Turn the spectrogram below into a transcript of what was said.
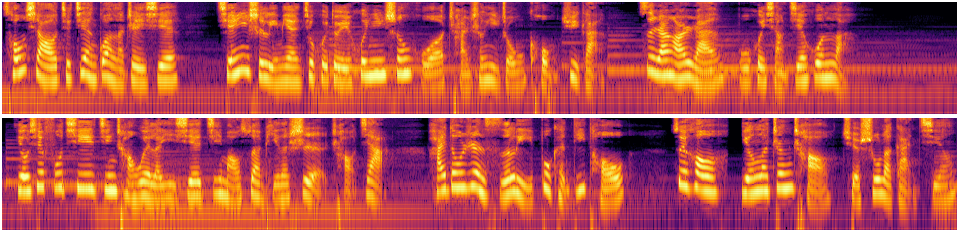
从小就见惯了这些，潜意识里面就会对婚姻生活产生一种恐惧感，自然而然不会想结婚了。有些夫妻经常为了一些鸡毛蒜皮的事吵架，还都认死理不肯低头，最后赢了争吵却输了感情。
